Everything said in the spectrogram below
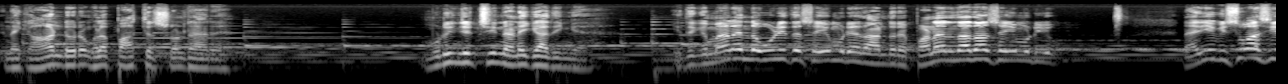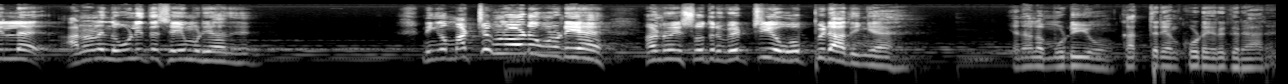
இன்னைக்கு ஆண்டவர் உங்களை பார்த்து சொல்றாரு. முடிஞ்சிடுச்சின்னு நினைக்காதீங்க. இதுக்கு மேலே இந்த ஊழியத்தை செய்ய முடியாது ஆண்டவரே. பணம் இருந்தால் தான் செய்ய முடியும். நிறைய விசுவாசி இல்லை அதனால இந்த ஊழியத்தை செய்ய முடியாது. நீங்க மற்றவங்களோடு உங்களுடைய அன்றைய சோதனை வெற்றியை ஒப்பிடாதீங்க. என்னால் முடியும். கத்தர் என் கூட இருக்கிறாரு.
